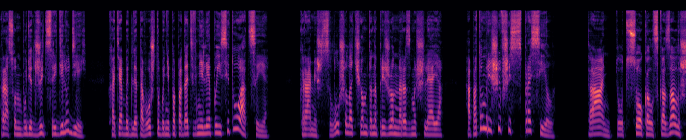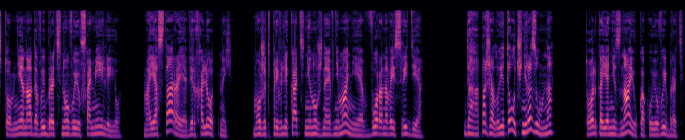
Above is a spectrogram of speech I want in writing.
раз он будет жить среди людей, хотя бы для того, чтобы не попадать в нелепые ситуации. Крамиш слушал о чем-то напряженно размышляя, а потом, решившись, спросил. «Тань, тут Сокол сказал, что мне надо выбрать новую фамилию. Моя старая, Верхолетный, может привлекать ненужное внимание в вороновой среде». «Да, пожалуй, это очень разумно». «Только я не знаю, какую выбрать.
